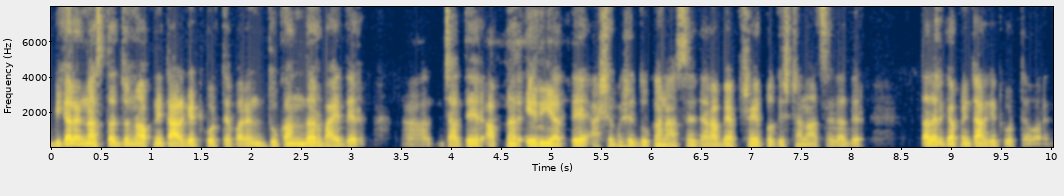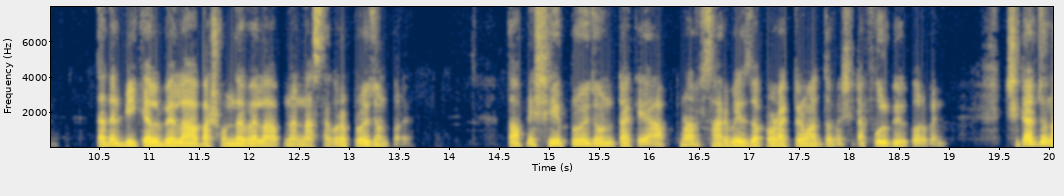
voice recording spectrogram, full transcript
বিকালের নাস্তার জন্য আপনি টার্গেট করতে পারেন দোকানদার ভাইদের যাদের আপনার এরিয়াতে আশেপাশে দোকান আছে, যারা ব্যবসায়ী প্রতিষ্ঠান আছে, যাদের, তাদেরকে আপনি টার্গেট করতে পারেন। তাদের বিকেল বেলা বা সন্ধ্যাবেলা আপনার নাস্তা করার প্রয়োজন পড়ে। তো আপনি সেই প্রয়োজনটাকে আপনার সার্ভিস বা প্রোডাক্টের মাধ্যমে সেটা ফুলফিল করবেন। সেটার জন্য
